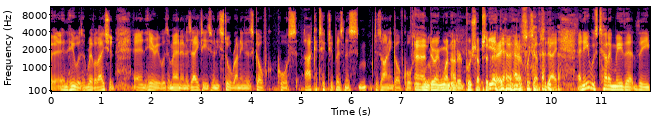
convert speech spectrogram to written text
and he was a revelation. And here he was a man in his 80s, and he's still running his golf course architecture business, designing golf courses. and doing 100 push-ups a day. yeah, how to Yes. push ups a day. And he was telling me that the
